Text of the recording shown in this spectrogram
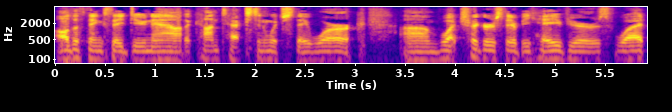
all the things they do now, the context in which they work, um, what triggers their behaviors, what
